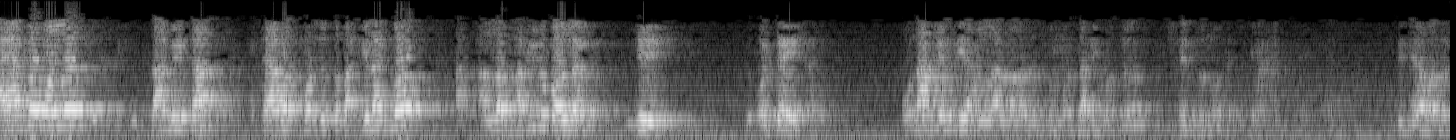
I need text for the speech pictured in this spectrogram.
আয়াতও বললেন এটা কেমন পর্যন্ত বাকি রাখব। আল্লাহ ভাবিও বললেন কি ওইটাই এটা। ওনাকে দিয়ে আল্লাহ তালা যে সুন্নত জারি করছিলেন, সেই সুন্নত তিনি আমাদের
